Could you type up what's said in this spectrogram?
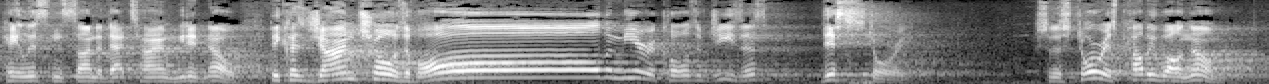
Hey, listen, son, at that time, we didn't know. Because John chose, of all the miracles of Jesus, this story. So the story is probably well known.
